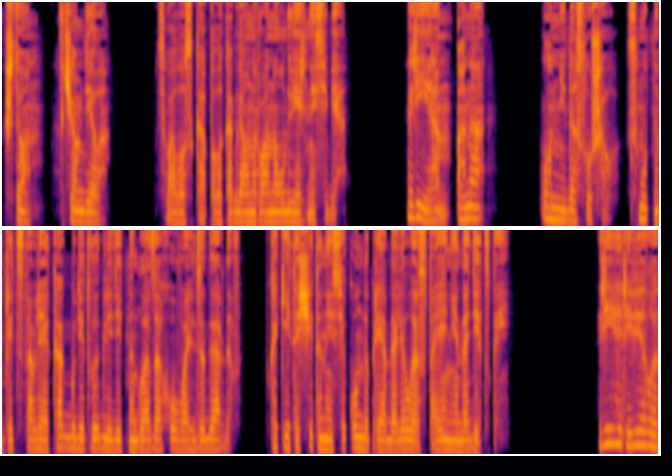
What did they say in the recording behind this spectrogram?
«Что? В чем дело?» С волос капало, когда он рванул дверь на себя. «Рия, она...» Он не дослушал, смутно представляя, как будет выглядеть на глазах у вальдзегардов. В какие-то считанные секунды преодолел расстояние до детской. Рия ревела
